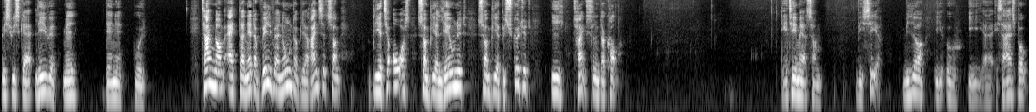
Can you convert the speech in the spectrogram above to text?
hvis vi skal leve med denne Gud. Tanken om, at der netop vil være nogen, der bliver renset, som bliver til overs, som bliver levnet, som bliver beskyttet i trængselen, der kommer. Det er temaer, som vi ser videre i, i uh, Esajas bog,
